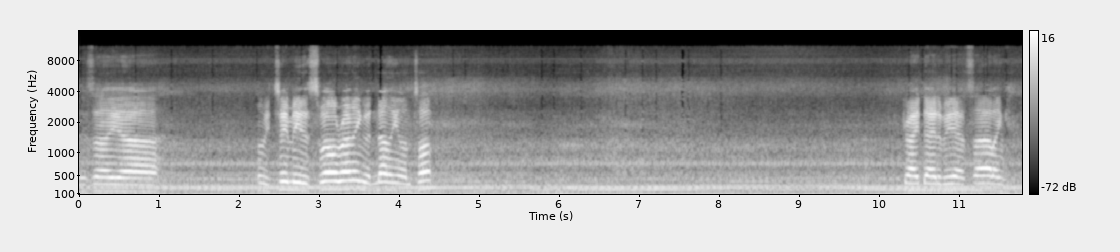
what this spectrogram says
There's a uh, probably two meter swell running, but nothing on top. Great day to be out sailing.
